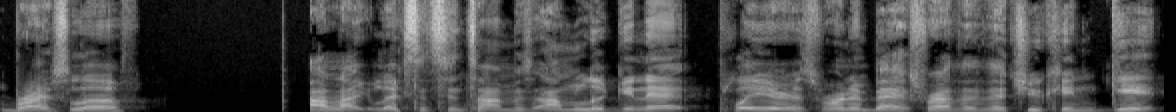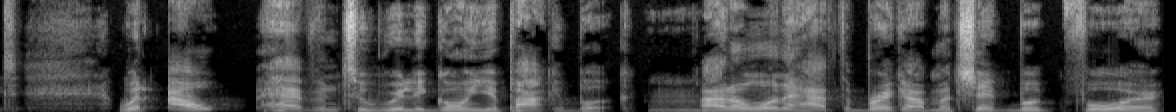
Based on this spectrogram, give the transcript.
Bryce Love. I like Lexington Thomas. I'm looking at players, running backs rather, that you can get without having to really go in your pocketbook. Mm. I don't want to have to break out my checkbook for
